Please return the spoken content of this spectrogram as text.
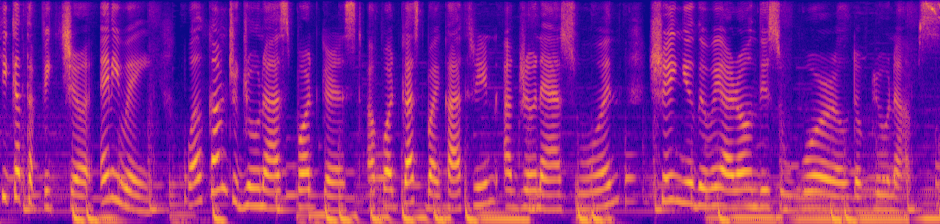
You get the picture. Anyway, welcome to Grown Ass Podcast, a podcast by Catherine, a grown ass woman, showing you the way around this world of grown ups.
